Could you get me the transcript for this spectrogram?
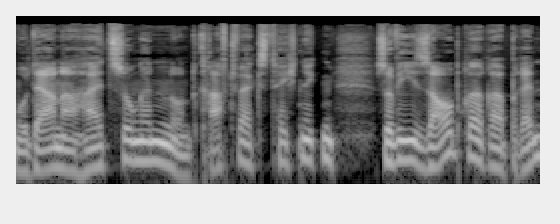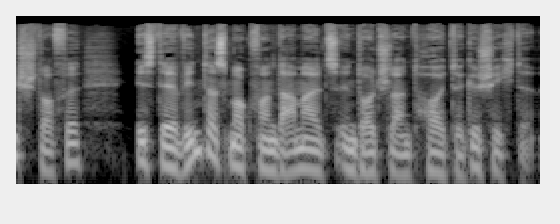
moderner Heizungen und Kraftwerkstechniken sowie saubererer Brennstoffe ist der Wintersmog von damals in Deutschland heute Geschichte.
